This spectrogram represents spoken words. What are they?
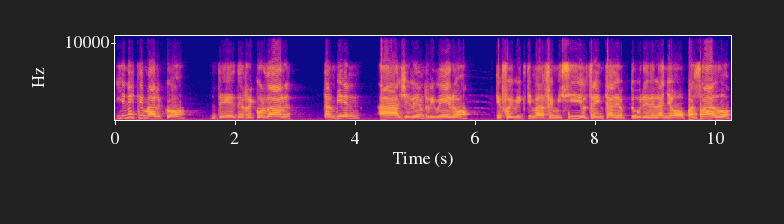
Y en este marco de recordar también a Yelén Rivero, que fue víctima de femicidio el 30 de octubre del año pasado,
